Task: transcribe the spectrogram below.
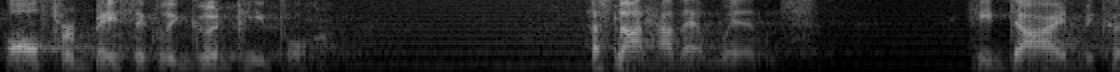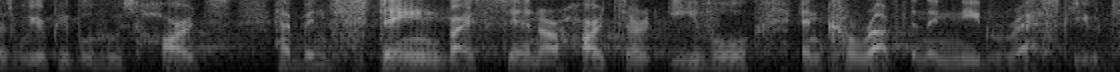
all for basically good people. That's not how that went. He died because we are people whose hearts have been stained by sin. Our hearts are evil and corrupt, and they need rescued.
